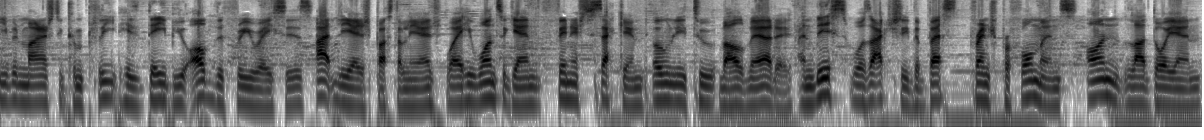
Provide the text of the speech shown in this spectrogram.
even managed to complete his debut of the three races at Liège-Bastogne-Liège, where he once again finished second second only to Valverde. And this was actually the best French performance on La Doyenne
